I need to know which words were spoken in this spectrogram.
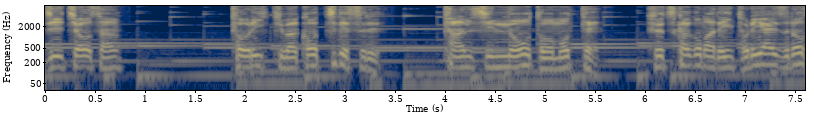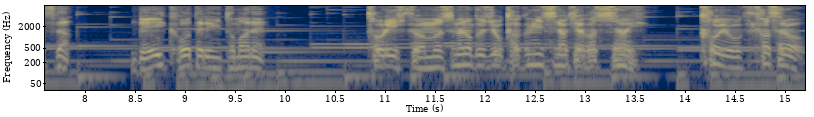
次長さん。取引はこっちでする。単身ノートを持って。2日後までにとりあえずロスだ。レイクホテルに泊まれ。取引は娘の無事を確認しなければしない。声を聞かせろ。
